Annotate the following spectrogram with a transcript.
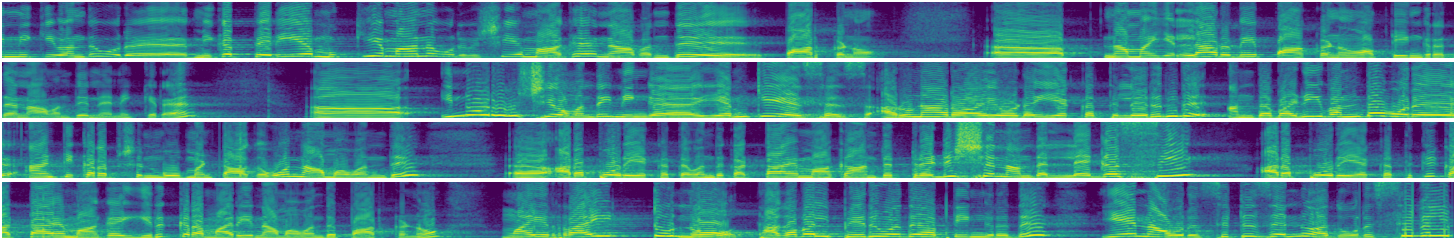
இன்னைக்கு வந்து ஒரு மிகப்பெரிய முக்கியமான ஒரு விஷயமாக நான் வந்து பார்க்கணும். நம்ம எல்லாருமே பார்க்கணும் அப்படிங்கிறத நான் வந்து நினைக்கிறேன். இன்னொரு விஷயம் வந்து நீங்கள் எம்கேஎஸ்எஸ் அருணா ராயோட இயக்கத்திலிருந்து அந்த வழி வந்த ஒரு ஆன்டி கரப்ஷன் மூவ்மெண்ட்டாகவும் நாம் வந்து அறப்போர் இயக்கத்தை வந்து கட்டாயமாக அந்த ட்ரெடிஷன் அந்த லெகசி அறப்போர் இயக்கத்துக்கு கட்டாயமாக இருக்கிற மாதிரி நாம வந்து பார்க்கணும். மை ரைட் டு நோ தகவல் பெறுவது அப்படிங்கிறது ஏன் நான் ஒரு சிட்டிசன் அது ஒரு சிவில்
